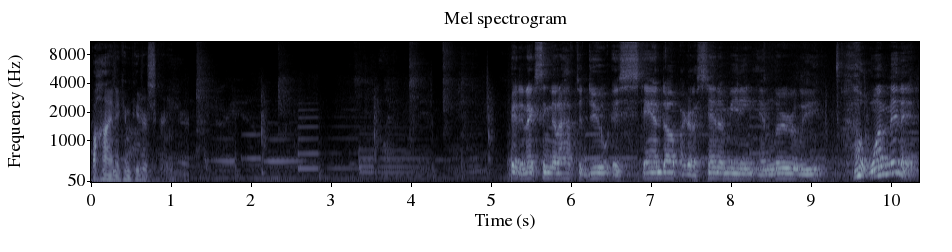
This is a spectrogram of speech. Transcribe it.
behind a computer screen. Okay, the next thing that I have to do is stand up. I got a stand up meeting in literally one minute.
